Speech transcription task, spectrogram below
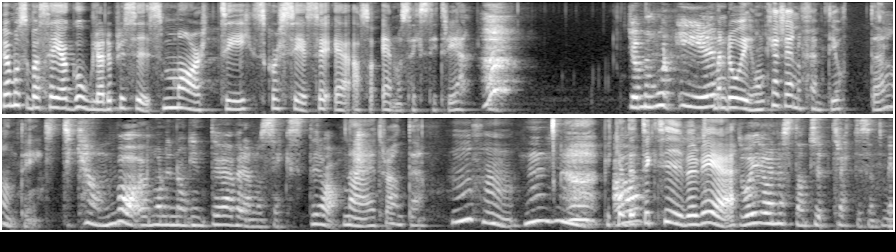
Jag måste bara säga, jag googlade precis. Marty Scorsese är alltså 1,63. Ja men hon är, Men då är hon kanske 1,58 eller någonting. det kan vara, hon är nog inte över 1,60 då. Nej, jag tror inte. Mhm. Vilka Ja. detektiver vi är. Då är jag nästan typ 30 cm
